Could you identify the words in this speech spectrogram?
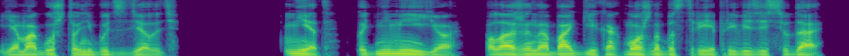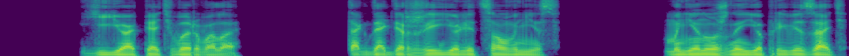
Я могу что-нибудь сделать?» «Нет, подними ее, положи на багги как можно быстрее привези сюда». Ее опять вырвало. «Тогда держи ее лицом вниз. Мне нужно ее привязать.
